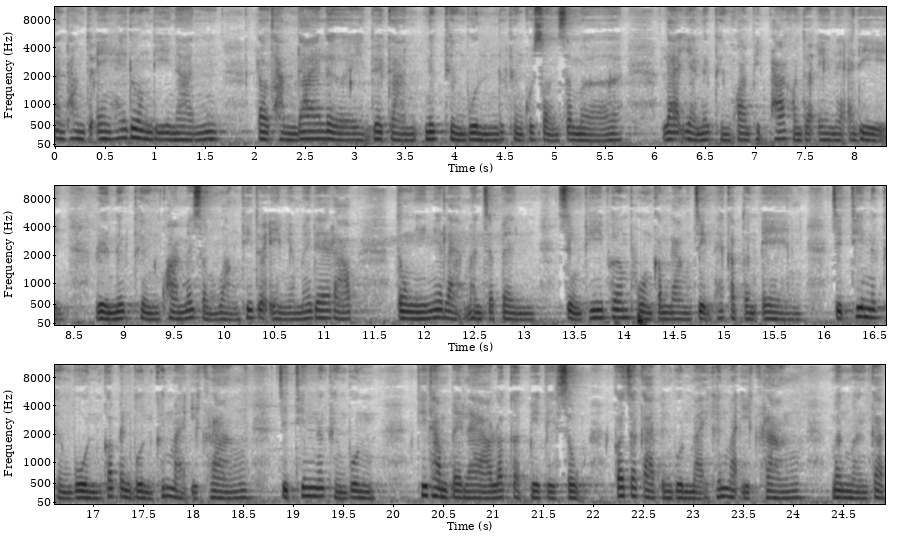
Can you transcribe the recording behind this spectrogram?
ารทำตัวเองให้ดวงดีนั้น เราทำได้เลยโดยการนึกถึงบุญนึกถึงกุศลเสมอ และอย่านึกถึงความผิดพลาดของตัวเองในอดีต หรือนึกถึงความไม่สมหวังที่ตัวเองยังไม่ได้รับ ตรงนี้เนี่ยแหละมันจะเป็นสิ่งที่เพิ่มพูนกำลังจิตให้กับตนเอง จิตที่นึกถึงบุญก็เป็นบุญขึ้นมาอีกครั้ง จิตที่นึกถึงบุญ ที่ทำไปแล้วแล้วเกิดปีติสุข ก็จะกลายเป็นบุญใหม่ขึ้นมาอีกครั้ง มันเหมือนกับ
